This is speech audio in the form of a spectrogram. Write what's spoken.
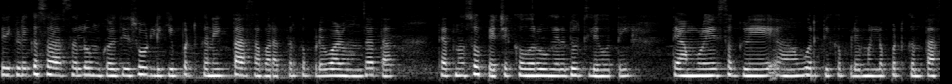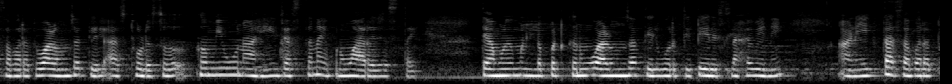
तर इकडे कसं असं लोंबकळती सोडली की पटकन एक तासाभरात तर कपडे वाळवून जातात. त्यातनं सोप्याचे कवर वगैरे धुतले होते. त्यामुळे सगळे वरती कपडे म्हणलं पटकन तासाभरात वाळून जातील. आज थोडंसं कमी ऊन आहे जास्त नाही पण वारं जास्त आहे. त्यामुळे म्हटलं पटकन वाळून जातील वरती टेरेसला हवेने. आणि एक तासाभरात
